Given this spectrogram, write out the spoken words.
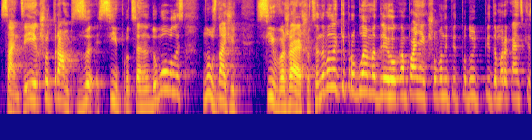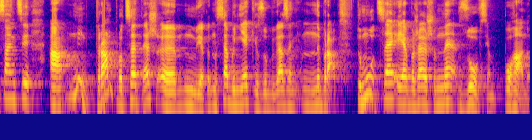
санкції. І якщо Трамп з Сі про це не домовились, ну значить Сі вважає, що це невеликі проблеми для його компанії, якщо вони підпадуть під американські санкції. А ну Трамп про це теж е, ну як на себе ніяких зобов'язань не брав. Тому це я вважаю, що не зовсім погано.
